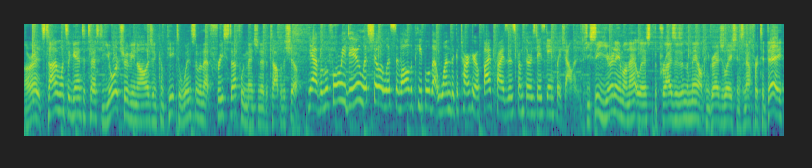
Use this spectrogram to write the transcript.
All right, it's time once again to test your trivia knowledge and compete to win some of that free stuff we mentioned at the top of the show. Yeah, but before we do, let's show a list of all the people that won the Guitar Hero 5 prizes from Thursday's gameplay challenge. If you see your name on that list, the prize is in the mail. Congratulations. Now for today,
